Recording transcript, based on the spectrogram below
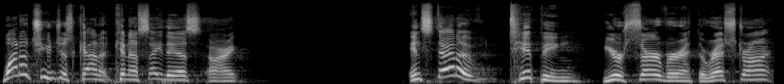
Why don't you just kind of, can I say this? All right. Instead of tipping your server at the restaurant,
